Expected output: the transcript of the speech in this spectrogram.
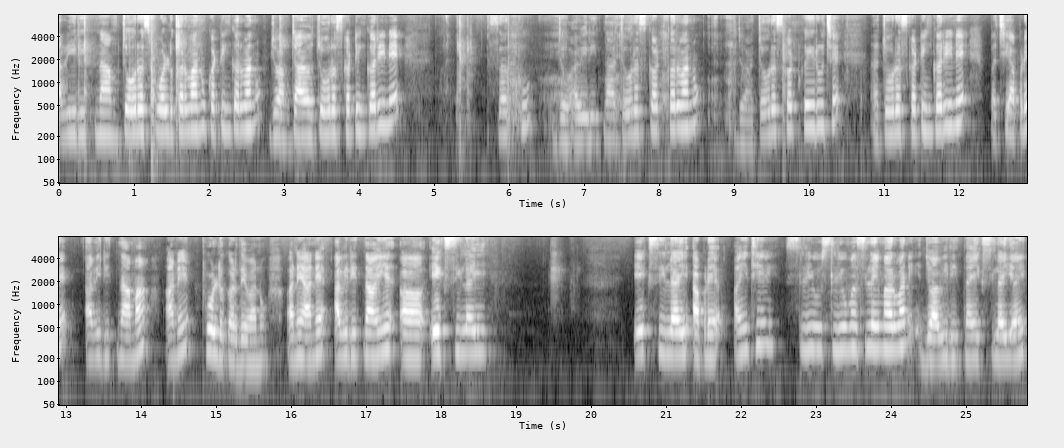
આવી રીતના આમ ચોરસ ફોલ્ડ કરવાનું કટિંગ કરવાનું. જો આમ ચોરસ કટિંગ કરીને સરખું જો આવી રીતના ચોરસ કટ કરવાનું. જો આ ચોરસ કટ કર્યું છે ચોરસ કટિંગ કરીને પછી આપણે આવી રીતના આમાં આને ફોલ્ડ કરી દેવાનું. અને આને આવી રીતના અહીંયા એક સિલાઈ એક સિલાઈ આપણે અહીંથી સ્લીવ, સ્લીવમાં સિલાઈ મારવાની, જો આવી રીતના એક સિલાઈ અહીં,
